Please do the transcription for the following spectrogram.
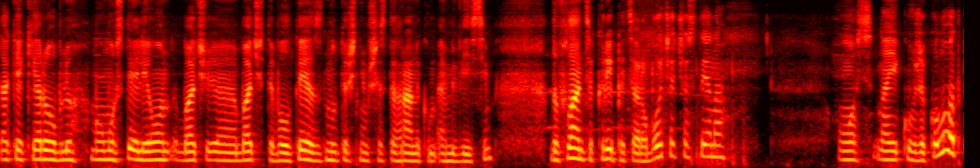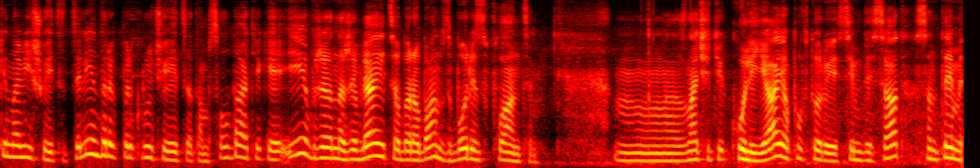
так як я роблю в моєму стилі. Он, бач, е, бачите, болти з внутрішнім шестигранником М8. До фланця кріпиться робоча частина. Ось, на яку вже колодки навішується, циліндрик прикручується, там солдатики, і вже наживляється барабан в зборі з фланцем. Значить, колія, я повторюю, 70 см.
